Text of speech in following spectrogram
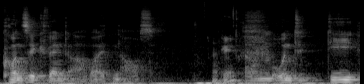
konsequent arbeiten, aus. Okay. Ähm, und die,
